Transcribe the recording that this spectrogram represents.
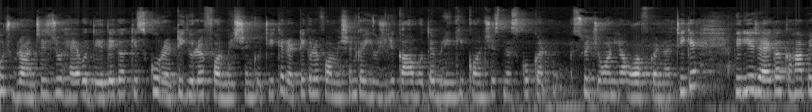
कुछ ब्रांचेस जो है, वो दे देगा किसको? रेटिकुलर फॉर्मेशन को, ठीक है? रेटिकुलर फॉर्मेशन का यूजली काम होता है ब्रेन की कॉन्शियसनेस को स्विच ऑन या ऑफ़ करना, ठीक है? फिर ये जाएगा कहाँ पे?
